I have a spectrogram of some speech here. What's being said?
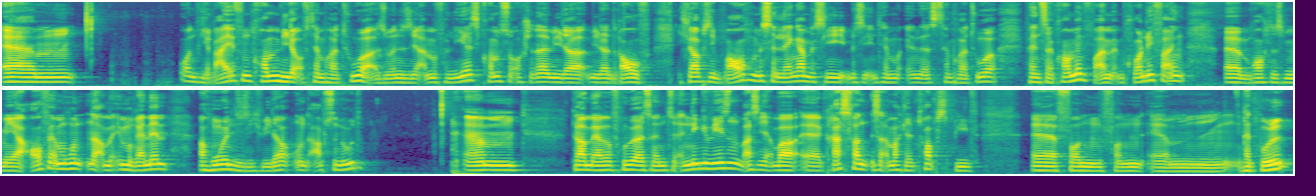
Ähm, und die Reifen kommen wieder auf Temperatur. Also wenn du sie einmal verlierst, kommst du auch schneller wieder, wieder drauf. Ich glaube, sie brauchen ein bisschen länger, bis sie, bis sie in, in das Temperaturfenster kommen. Vor allem im Qualifying äh, braucht es mehr Aufwärmrunden, aber im Rennen erholen die sich wieder. Und absolut, ähm, da wäre früher das Rennen zu Ende gewesen. Was ich aber äh, krass fand, ist einfach der Topspeed äh, von, von ähm, Red Bull.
